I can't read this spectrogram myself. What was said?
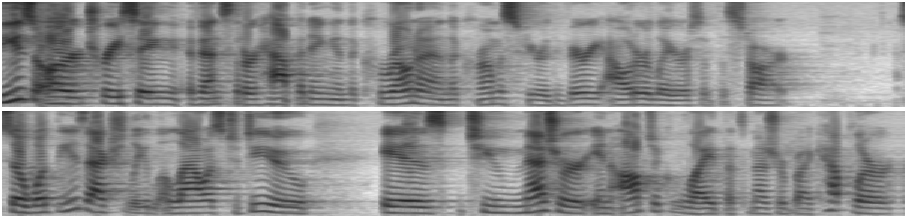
these are tracing events that are happening in the corona and the chromosphere, the very outer layers of the star. So what these actually allow us to do is to measure in optical light that's measured by Kepler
